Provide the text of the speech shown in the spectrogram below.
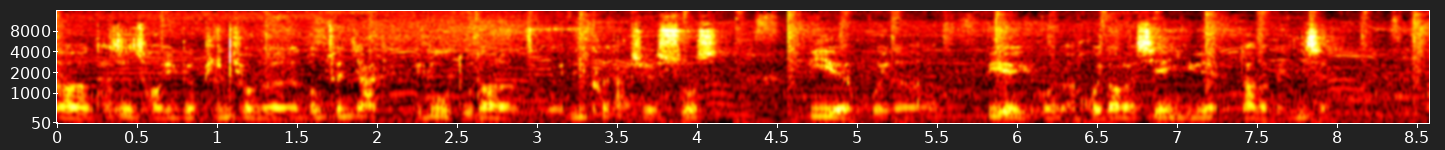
嗯，他是从一个贫穷的农村家庭一路读到了这个医科大学硕士，毕业回了，毕业以后呢，回到了县医院当了个医生。啊，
